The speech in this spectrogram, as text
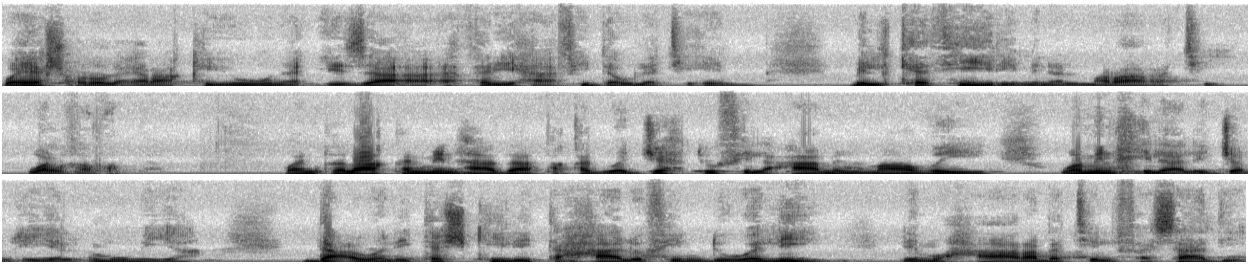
ويشعر العراقيون إزاء أثرها في دولتهم بالكثير من المرارة والغضب. وانطلاقا من هذا فقد وجهت في العام الماضي ومن خلال الجمعية العمومية دعوة لتشكيل تحالف دولي لمحاربة الفساد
